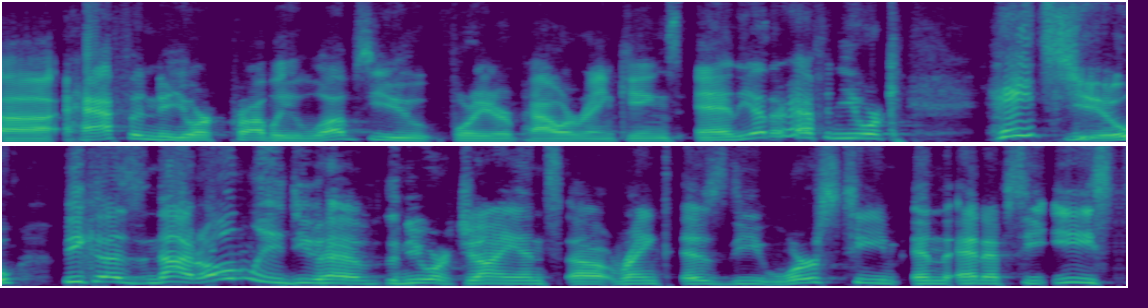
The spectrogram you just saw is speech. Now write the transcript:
uh, half of New York probably loves you for your power rankings, and the other half of New York hates you because not only do you have the New York Giants uh, ranked as the worst team in the NFC East,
